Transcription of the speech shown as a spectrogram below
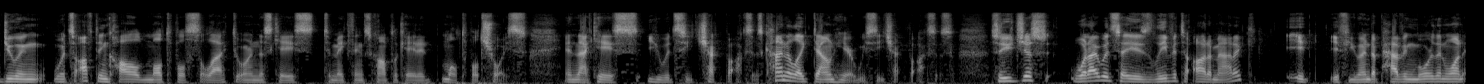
doing what's often called multiple select, or in this case, to make things complicated, multiple choice. In that case, you would see checkboxes, kind of like down here we see checkboxes. So you just, what I would say is leave it to automatic. It, if you end up having more than one,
